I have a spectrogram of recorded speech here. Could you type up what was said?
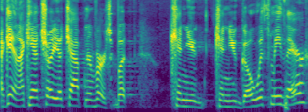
Again, I can't show you a chapter and verse, but can you, can you go with me there?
